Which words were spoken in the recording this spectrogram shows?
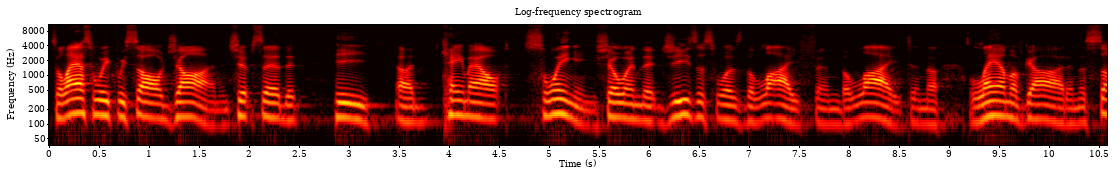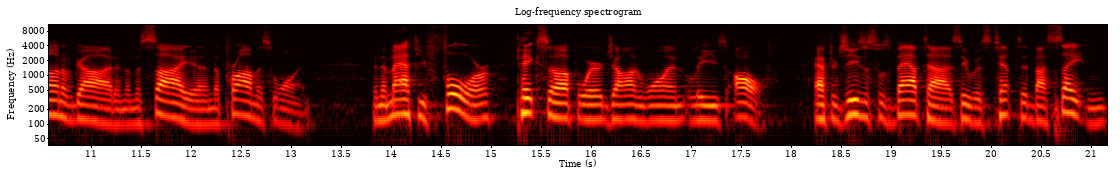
So last week we saw John, and Chip said that he uh, came out swinging, showing that Jesus was the life and the light and the Lamb of God and the Son of God and the Messiah and the promised one. And then Matthew 4 picks up where John 1 leaves off. After Jesus was baptized, he was tempted by Satan,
